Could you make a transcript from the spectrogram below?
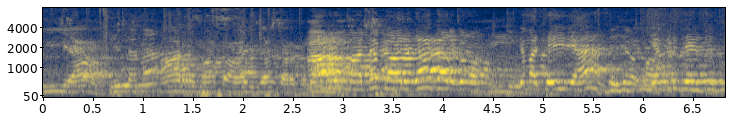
இல்லையா இல்லன்னா ஆடுற மாட்டம் ஆடிதான் கறக்கணும் ஆட மாட்டா பாடிதான் கறக்கணும் ஏமா செய்யறியா எப்படி செய்யறது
